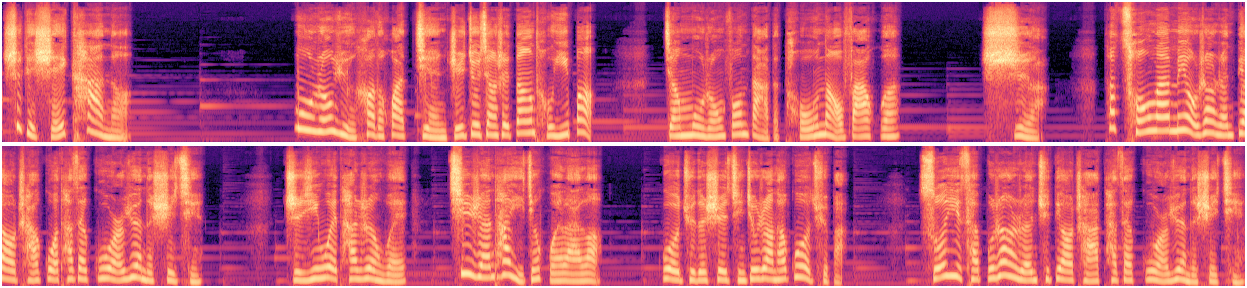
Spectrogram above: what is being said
是给谁看呢？慕容允浩的话简直就像是当头一棒，将慕容峰打得头脑发昏。是啊。他从来没有让人调查过他在孤儿院的事情，只因为他认为，既然他已经回来了，过去的事情就让他过去吧，所以才不让人去调查他在孤儿院的事情。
